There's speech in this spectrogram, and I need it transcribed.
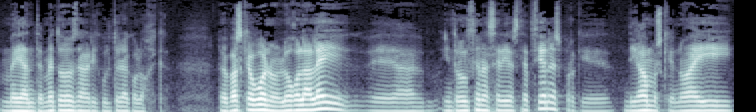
mediante métodos de agricultura ecológica. Lo que pasa es que, bueno, luego la ley eh, introduce una serie de excepciones porque, digamos que no hay.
